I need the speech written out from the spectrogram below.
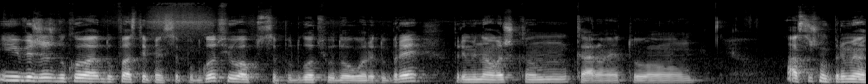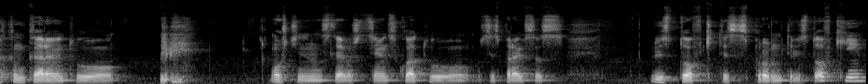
и виждаш до каква, до каква степен се подготвил. Ако се подготвил долу добре, преминаваш към карането. Аз лично преминах към карането още на следващата седмица, когато се справих с листовките, с пробните листовки.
